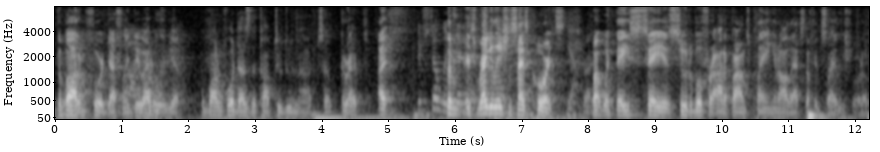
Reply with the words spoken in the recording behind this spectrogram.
The bottom floor definitely do, I Bottom- believe, yep. The bottom four does, the top two do not, so. okay. Correct. I, They're still the, it's regulation size courts, Yeah. Right. but what they say is suitable for out of bounds playing and all that stuff, it's slightly short of.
